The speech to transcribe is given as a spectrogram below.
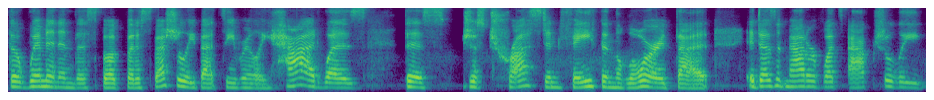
the women in this book, but especially Betsy, really had was this just trust and faith in the Lord that it doesn't matter what's actually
